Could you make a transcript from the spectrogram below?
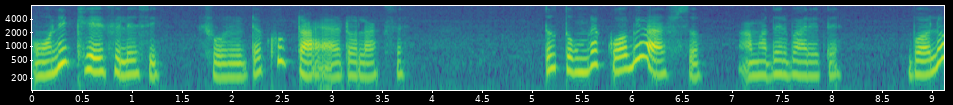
অনেক খেয়ে ফেলেছি, শরীরটা খুব টায়ার্ডও লাগছে। তো তোমরা কবে আসছো আমাদের বাড়িতে? বলো,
